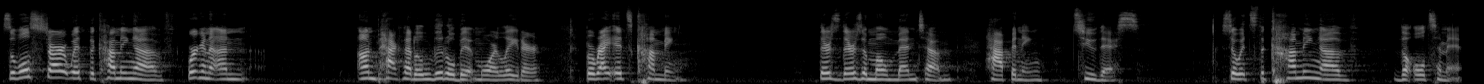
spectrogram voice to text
So, we'll start with the coming of. We're going to un- unpack that a little bit more later. But, right, it's coming. There's, there's a momentum happening to this. So, it's the coming of the ultimate.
